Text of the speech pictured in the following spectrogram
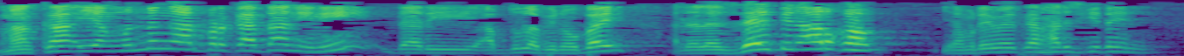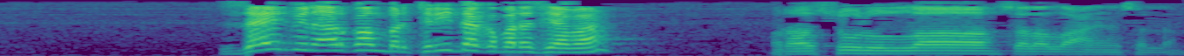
Maka yang mendengar perkataan ini dari Abdullah bin Ubay adalah Zaid bin Arqam yang meriwayatkan hadis kita ini. Zaid bin Arqam bercerita kepada siapa? Rasulullah sallallahu alaihi wasallam.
